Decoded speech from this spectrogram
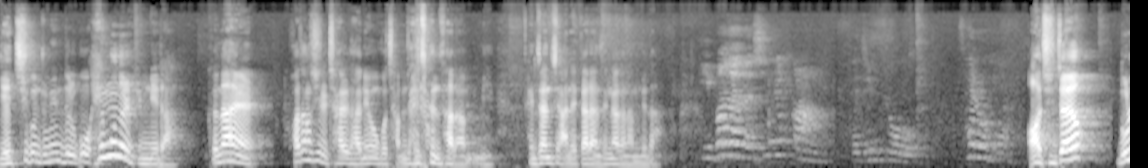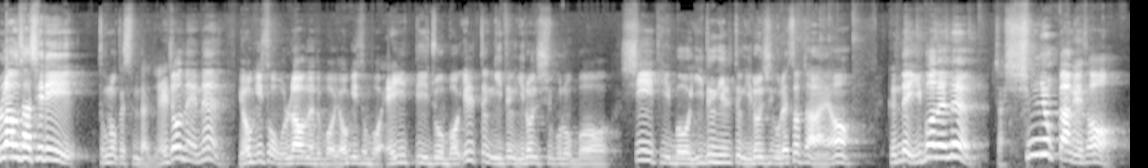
예측은 좀 힘들고 행운을 빕니다. 그날 화장실 잘 다녀오고 잠잘 잔 사람이 괜찮지 않을까라는 생각을 합니다. 이번에는 16강 대진표 새로 해요. 아 진짜요? 놀라운 사실이 등록됐습니다. 예전에는 여기서 올라온 애들 뭐 여기서 뭐 A, B조 뭐 1등, 2등 이런 식으로 뭐 C, D 뭐 2등, 1등 이런 식으로 했었잖아요. 근데 이번에는 자 16강에서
